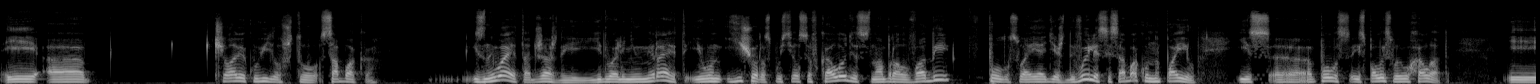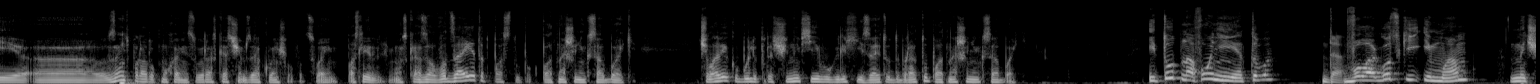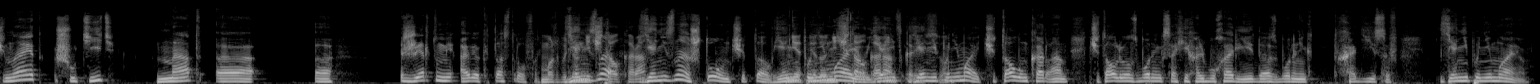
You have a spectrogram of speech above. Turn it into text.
И а, человек увидел, что собака изнывает от жажды и едва ли не умирает, и он еще раз спустился в колодец, набрал воды в полу своей одежды, вылез и собаку напоил из, э, пола, из полы своего халата. И э, знаете, пророк Мухаммед свой рассказ чем закончил вот своим последователям? Он сказал, вот за этот поступок по отношению к собаке человеку были прощены все его грехи за эту доброту по отношению к собаке. И тут на фоне этого да. Вологодский имам начинает шутить над э, э, жертвами авиакатастрофы. Может быть, я он не не знаю, читал Коран? Я не знаю, что он читал. Я Нет, не нет, он понимаю. не читал Коран, я не, я не понимаю, читал он Коран, читал ли он сборник Сахих Аль-Бухари, да, сборник хадисов. Я не понимаю.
